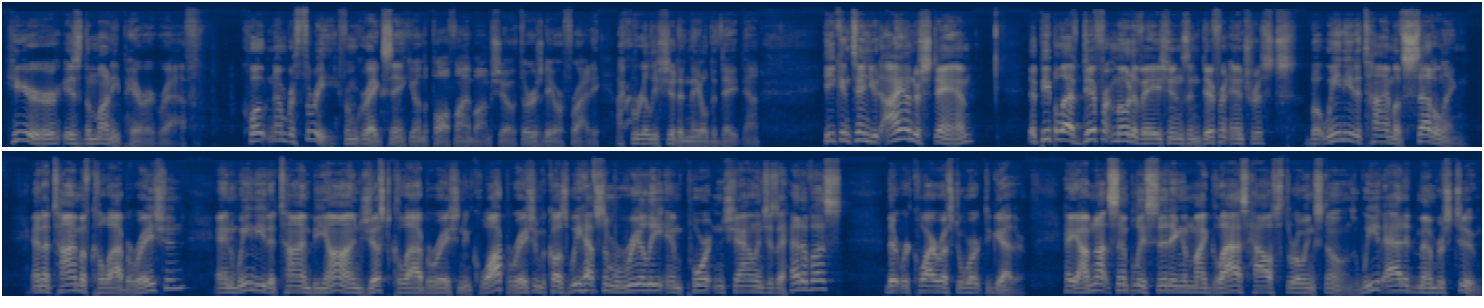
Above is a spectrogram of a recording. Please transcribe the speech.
Here is the money paragraph. Quote number three from Greg Sankey on the Paul Finebaum show, Thursday or Friday. I really should have nailed the date down. He continued, I understand that people have different motivations and different interests, but we need a time of settling and a time of collaboration, and we need a time beyond just collaboration and cooperation because we have some really important challenges ahead of us that require us to work together. Hey, I'm not simply sitting in my glass house throwing stones. We've added members too,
